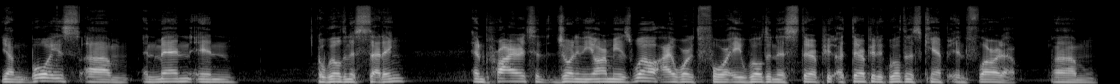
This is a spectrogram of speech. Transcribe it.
young boys um, and men in a wilderness setting. And prior to joining the army as well, I worked for a wilderness therapeutic, a therapeutic wilderness camp in Florida. Um,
